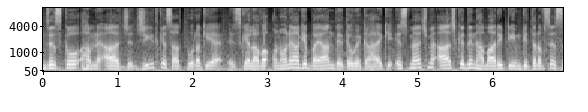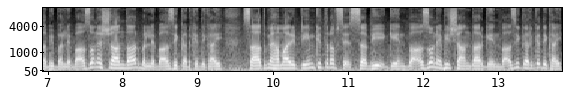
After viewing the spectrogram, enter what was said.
जिसको हमने आज जीत के साथ पूरा किया है। इसके अलावा उन्होंने आगे बयान देते हुए कहा है कि इस मैच में आज के दिन हमारी टीम की तरफ़ से सभी बल्लेबाजों ने शानदार बल्लेबाजी करके दिखाई। साथ में हमारी टीम की तरफ़ से सभी गेंदबाजों ने भी शानदार गेंदबाजी करके दिखाई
